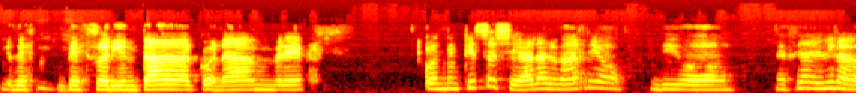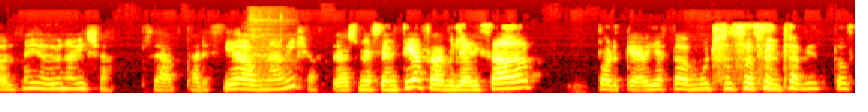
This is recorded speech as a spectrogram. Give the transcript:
desorientada, con hambre. Cuando empiezo a llegar al barrio, digo, me fui a vivir al medio de una villa. O sea, parecía una villa. Pero me sentía familiarizada porque había estado en muchos asentamientos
